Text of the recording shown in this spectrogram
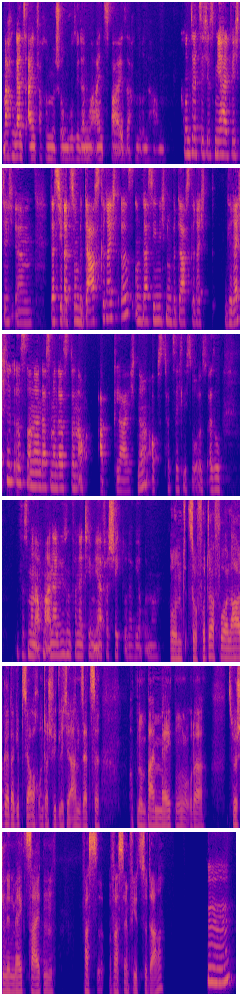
machen ganz einfache Mischungen, wo sie dann nur ein, zwei Sachen drin haben. Grundsätzlich ist mir halt wichtig, ähm, dass die Ration bedarfsgerecht ist und dass sie nicht nur bedarfsgerecht gerechnet ist, sondern dass man das dann auch abgleicht, ne, ob es tatsächlich so ist. Also dass man auch mal Analysen von der TMR verschickt oder wie auch immer. Und zur Futtervorlage, da gibt es ja auch unterschiedliche Ansätze, ob nun beim Melken oder zwischen den Melkzeiten. Was, was empfiehlst du da? Mhm.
